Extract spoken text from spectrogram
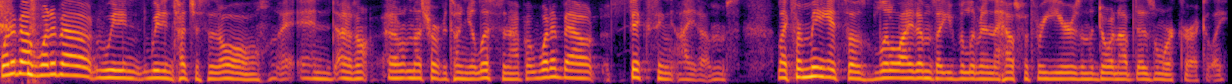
What about what about we didn't we didn't touch this at all, and I don't I'm not sure if it's on your list or not. But what about fixing items? Like for me, it's those little items that you've been living in the house for three years and the doorknob doesn't work correctly.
